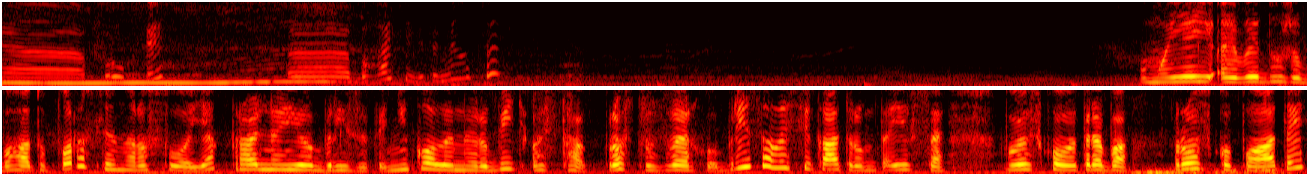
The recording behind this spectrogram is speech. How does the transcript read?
е, фрукти, е, багаті вітаміну С. У моєї айви дуже багато порослі наросло. Як правильно її обрізати? Ніколи не робіть ось так. Просто зверху обрізали сікатором та і все. Обов'язково треба розкопати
